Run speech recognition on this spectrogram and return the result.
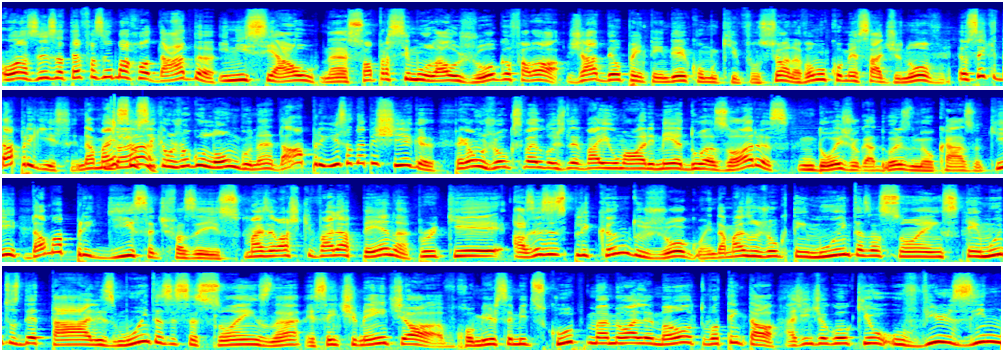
ou às vezes até fazer uma rodada inicial, né, só para simular o jogo, eu falo, ó, já deu para entender como que funciona, vamos começar de novo? Eu sei que dá preguiça, ainda mais dá. se eu sei que é um jogo longo, né, dá uma preguiça da bexiga. Pegar um jogo que você vai levar aí uma hora e meia, duas horas, em dois jogadores, no meu caso aqui, dá uma preguiça de fazer isso. Mas eu acho que vale a pena, porque às vezes explicando o jogo, ainda mais um jogo que tem muitas ações, tem muitos detalhes, muitas exceções, né? Recentemente, ó, Romir, você me desculpe, mas meu alemão, vou tentar, ó. A gente jogou aqui o, o Virzin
